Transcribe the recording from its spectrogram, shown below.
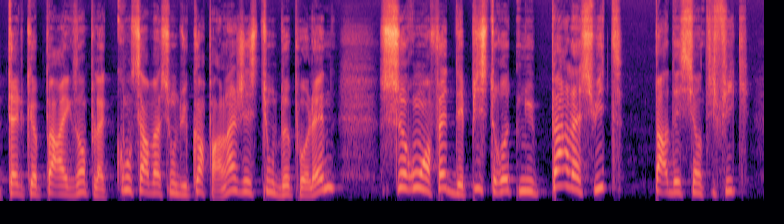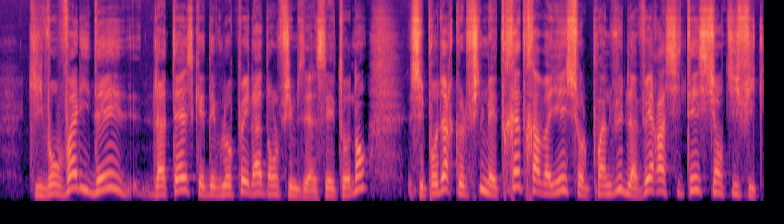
telles que par exemple la conservation du corps par l'ingestion de pollen, seront en fait des pistes retenues par la suite par des scientifiques qui vont valider la thèse qui est développée là dans le film. C'est assez étonnant. C'est pour dire que le film est très travaillé sur le point de vue de la véracité scientifique.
